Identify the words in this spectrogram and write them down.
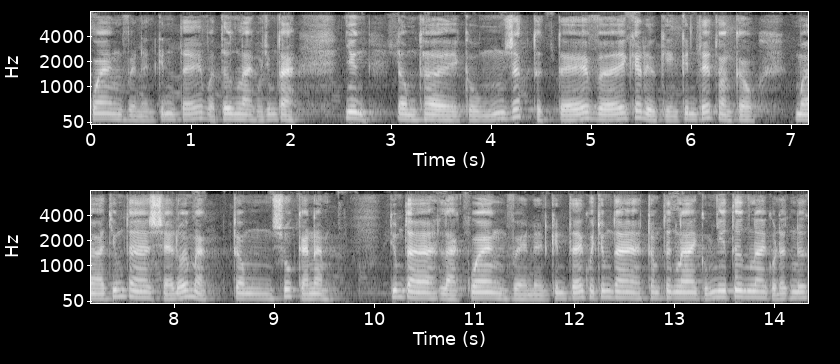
quan về nền kinh tế và tương lai của chúng ta, nhưng đồng thời cũng rất thực tế với các điều kiện kinh tế toàn cầu mà chúng ta sẽ đối mặt trong suốt cả năm. Chúng ta lạc quan về nền kinh tế của chúng ta trong tương lai cũng như tương lai của đất nước,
